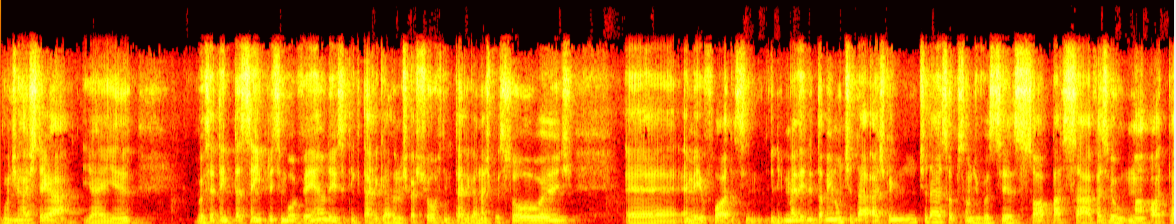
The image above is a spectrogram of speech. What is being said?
Vão te Uhum. rastrear. E aí você tem que estar sempre se movendo, e você tem que estar ligado nos cachorros, tem que estar ligado nas pessoas. É, é meio foda, assim. Ele- mas ele também não te dá, acho que ele não te dá essa opção de você só passar, fazer uma rota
